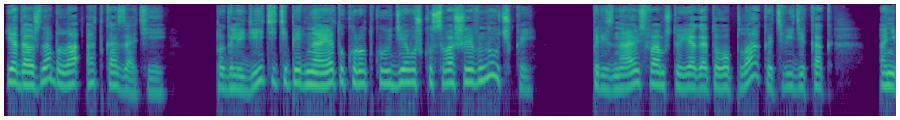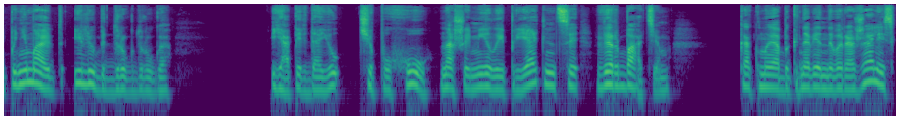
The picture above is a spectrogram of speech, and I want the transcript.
я должна была отказать ей. Поглядите теперь на эту кроткую девушку с вашей внучкой. Признаюсь вам, что я готова плакать, видя, как они понимают и любят друг друга. Я передаю чепуху нашей милой приятельнице вербатим. Как мы обыкновенно выражались,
